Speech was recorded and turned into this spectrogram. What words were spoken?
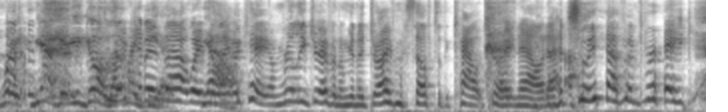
right, yeah, there you go. That look might at be it that way, be Yeah. like, okay, I'm really driven. I'm gonna drive myself to the couch right now and actually have a break.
